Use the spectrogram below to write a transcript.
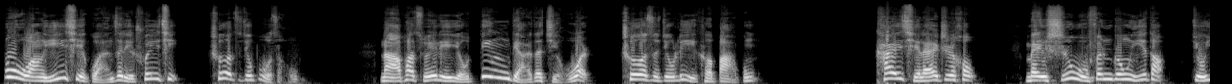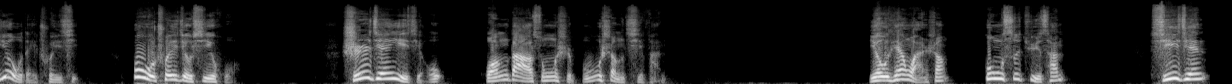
不往仪器管子里吹气，车子就不走；哪怕嘴里有丁点的酒味车子就立刻罢工。开起来之后，每十五分钟一到，就又得吹气，不吹就熄火。时间一久，黄大松是不胜其烦。有天晚上，公司聚餐，席间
